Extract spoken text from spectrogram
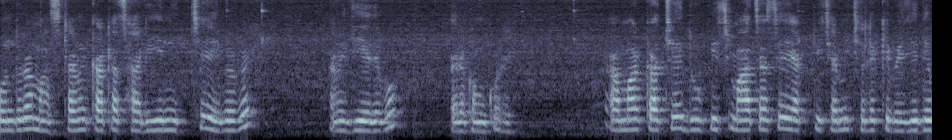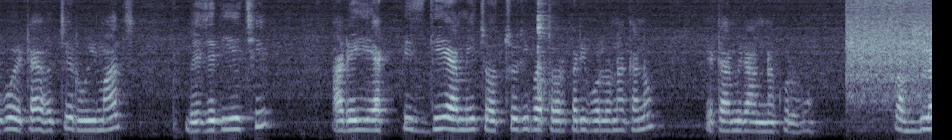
বন্ধুরা, মাছটা আমি কাটা ছাড়িয়ে নিচ্ছে, এইভাবে আমি দিয়ে দেব এরকম করে। আমার কাছে দু পিস মাছ আছে, এক পিস আমি ছেলেকে ভেজে দেব, এটা হচ্ছে রুই মাছ, ভেজে দিয়েছি। আর এই এক পিস দিয়ে আমি চচ্চড়ি বা তরকারি বলো না কেন, এটা আমি রান্না করব। সবগুলো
